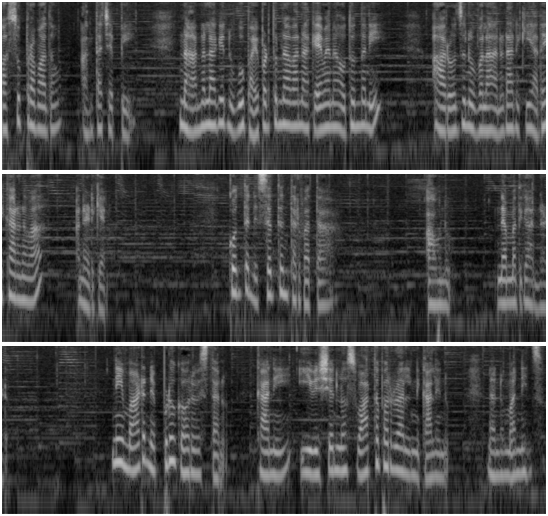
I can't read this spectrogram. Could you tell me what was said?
బస్సు ప్రమాదం అంతా చెప్పి నాన్నలాగే నువ్వు భయపడుతున్నావా? నాకేమైనా అవుతుందని? ఆ రోజు నువ్వలా అనడానికి అదే కారణమా? అని అడిగాను. కొంత నిశ్శబ్దం తర్వాత అవును నెమ్మదిగా అన్నాడు. నీ మాటనెప్పుడూ గౌరవిస్తాను కానీ ఈ విషయంలో స్వార్థపరురాలిని కాలేను. నన్ను మన్నించు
